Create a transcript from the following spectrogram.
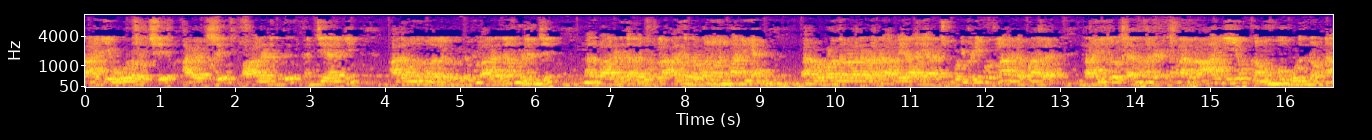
ராகியை ஊற வச்சு அரைச்சு பால் எடுத்து கஞ்சியாக்கி அதை வந்து முதல்ல கொடுக்கணும். பால் பிழிஞ்சு அந்த பால் எடுத்து அதை கொடுக்கலாம். அதுக்கப்புறம் கொஞ்சம் கொஞ்சமா நீங்க குழந்தை வளர வளர அப்படியே ராகி அரைச்சி பொடி பண்ணி கொடுக்கலாம். அதுக்கப்புறம் அதை ராகி தோசை அந்த மாதிரி எடுக்கலாம் ஆனா ராகியும் கம்பும் கொடுத்துட்டோம்னா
